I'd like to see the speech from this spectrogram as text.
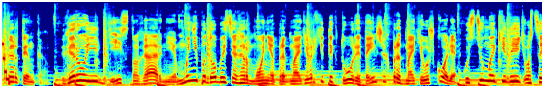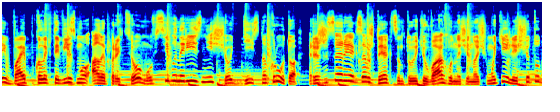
Картинка. Герої дійсно гарні. Мені подобається гармонія предметів архітектури та інших предметів у школі. Костюми, які дають оцей вайб колективізму, але при цьому всі вони різні, що дійсно круто. Режисери, як завжди, акцентують увагу на жіночому тілі, що тут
